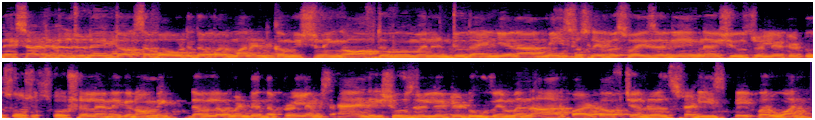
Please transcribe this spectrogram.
Next article today talks about the permanent commissioning of the women into the Indian Army. So syllabus wise again, issues related to social, social and economic development in the prelims and issues related to women are part of general studies paper one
